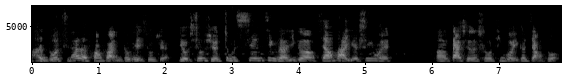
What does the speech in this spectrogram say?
很多其他的方法你都可以休学。有休学这么先进的一个想法，也是因为，嗯，大学的时候听过一个讲座，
